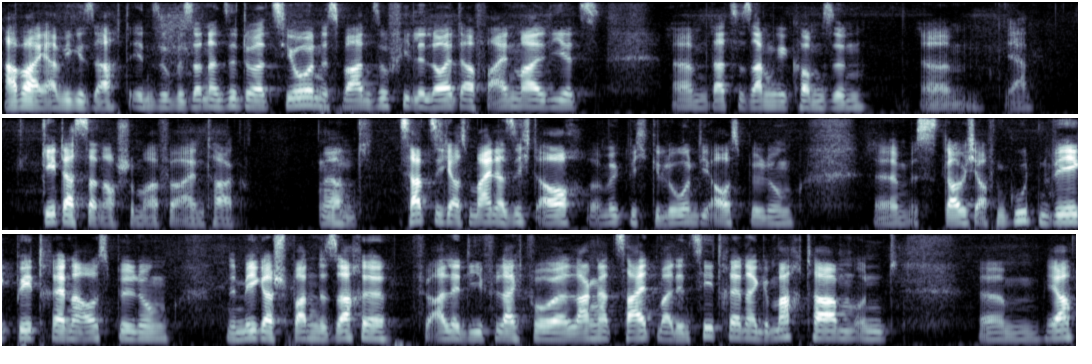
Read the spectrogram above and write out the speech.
Aber ja, wie gesagt, in so besonderen Situationen, es waren so viele Leute auf einmal, die jetzt ähm, da zusammengekommen sind, ähm, ja, geht das dann auch schon mal für einen Tag. Ja. Und es hat sich aus meiner Sicht auch wirklich gelohnt, die Ausbildung. Ähm, ist, glaube ich, auf einem guten Weg, B-Trainer-Ausbildung eine mega spannende Sache für alle, die vielleicht vor langer Zeit mal den C-Trainer gemacht haben und ähm, ja,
